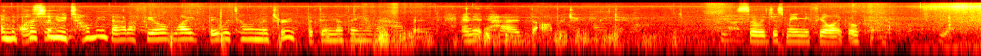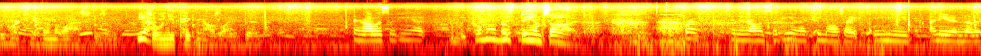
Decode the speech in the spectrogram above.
And the person who told me that, I feel like they were telling the truth, but then nothing ever happened. And it had the opportunity to. So it just made me feel like, okay. We worked together in the last season. Yeah. So when you picked me, I was like, bet. And I was looking at Like, come on this damn side. bruh, and then I was looking at our team. I was like, we need, I need another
